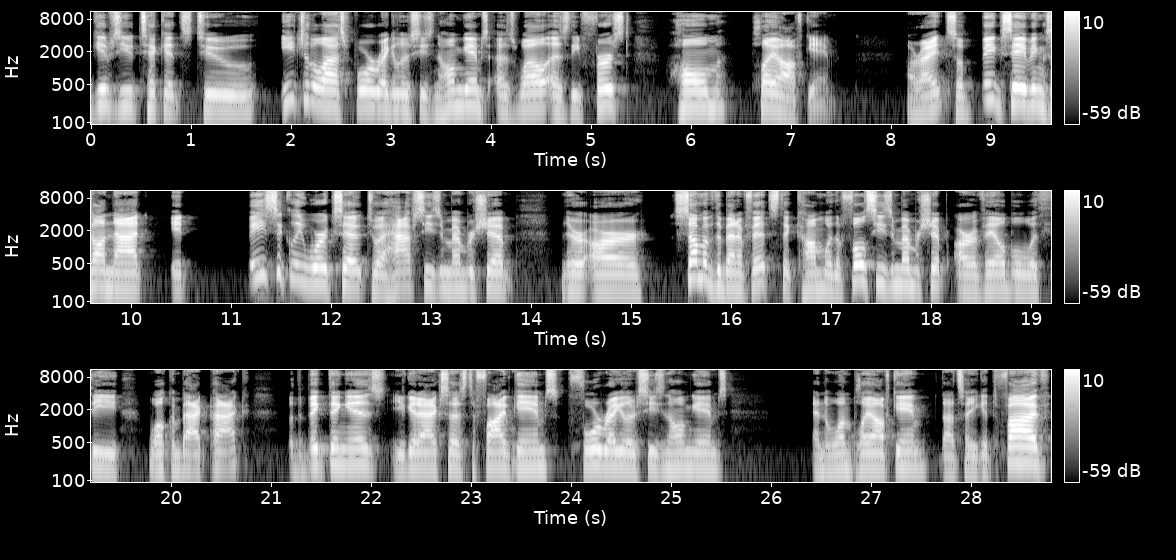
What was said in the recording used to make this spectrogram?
gives you tickets to each of the last four regular season home games, as well as the first home playoff game. All right, so big savings on that. It basically works out to a half season membership. There are some of the benefits that come with a full season membership are available with the welcome backpack. But the big thing is you get access to five games, four regular season home games, and the one playoff game. That's how you get to five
